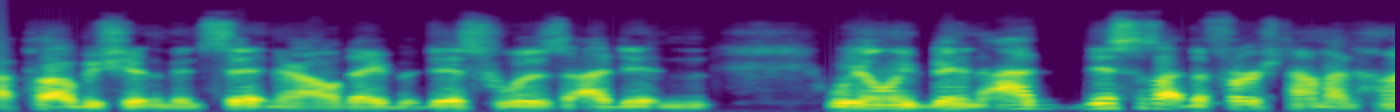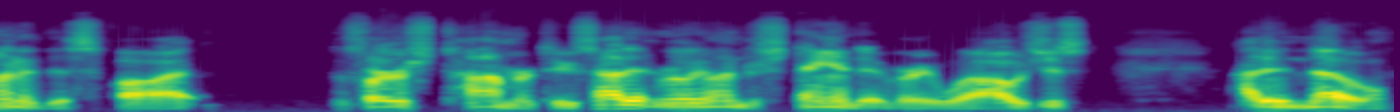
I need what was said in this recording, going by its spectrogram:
I probably shouldn't have been sitting there all day, but this was I didn't. We'd only been. I this is like the first time I'd hunted this spot, the first time or two. So I didn't really understand it very well. I was just I didn't know.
